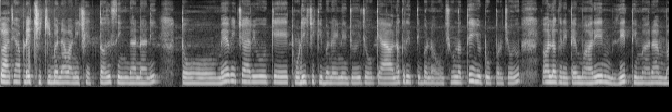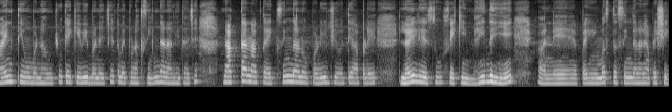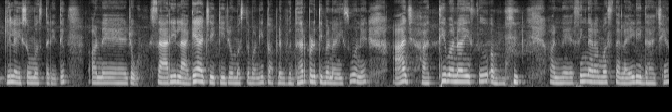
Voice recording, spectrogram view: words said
તો આજે આપણે ચીકી બનાવવાની છે તલ સિંગદાણાની. તો મેં વિચાર્યું કે થોડીક ચીકી બનાવીને જોઈ જોઉં કે આ અલગ રીતથી બનાવું છું. નથી યુટ્યુબ પર જોયું. અલગ રીતે મારી રીતથી, મારા માઇન્ડથી હું બનાવું છું કે કેવી બને છે. તો મેં થોડાક સિંગદાણા લીધા છે. નાખતા નાખતા એક સિંગદાણો પડી ગયો. તે આપણે લઈ લઈશું ફેંકી નહીં દઈએ. અને પછી મસ્ત સિંગદાણાને આપણે શેકી લઈશું મસ્ત રીતે. અને જો સારી લાગે આ ચીકી જો મસ્ત બની, તો આપણે વધારે પડતી બનાવીશું અને આ જ હાથથી બનાવીશું. અને સિંગદાણા મસ્ત લઈ લીધા છે.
